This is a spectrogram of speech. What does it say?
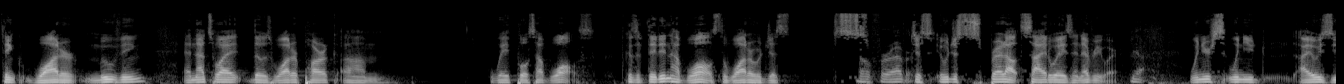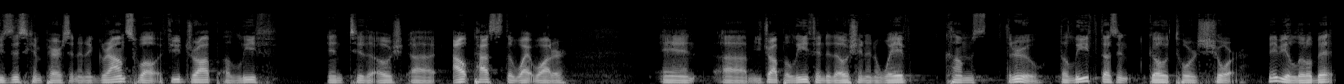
think water moving, and that's why those water park um, wave pools have walls. Because if they didn't have walls, the water would just Go forever. just it would just spread out sideways and everywhere. yeah. When you're when you, I always use this comparison. In a groundswell, if you drop a leaf into the ocean, uh, out past the white water, and um, you drop a leaf into the ocean, and a wave comes through, the leaf doesn't go towards shore. Maybe a little bit,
